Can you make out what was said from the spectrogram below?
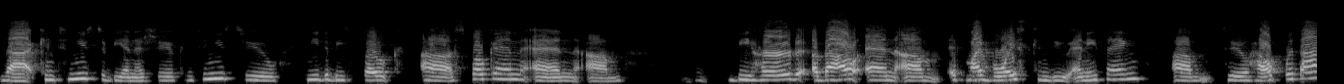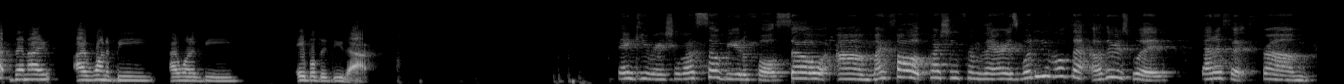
that continues to be an issue, continues to need to be spoke, uh, spoken and um, be heard about. And um, if my voice can do anything to help with that, then I, I want to be I want to be able to do that. Thank you, Rachel. That's so beautiful. So um, my follow-up question from there is, what do you hope that others would benefit from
